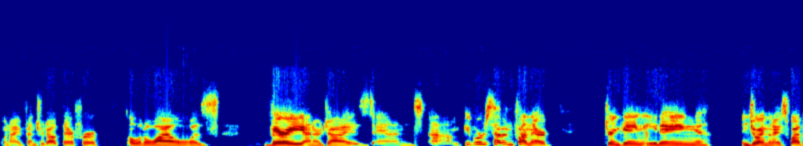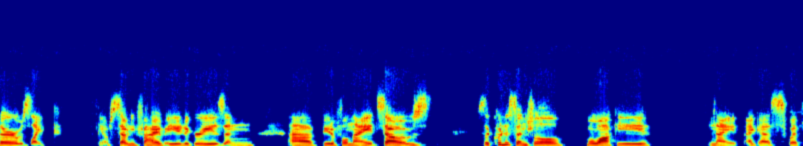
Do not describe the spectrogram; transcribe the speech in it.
when I ventured out there for a little while, was very energized and um, people were just having fun. They're drinking, eating, enjoying the nice weather. It was like, you know, 75, 80 degrees and a uh, beautiful night. So it was, it's a quintessential Milwaukee night, I guess, with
